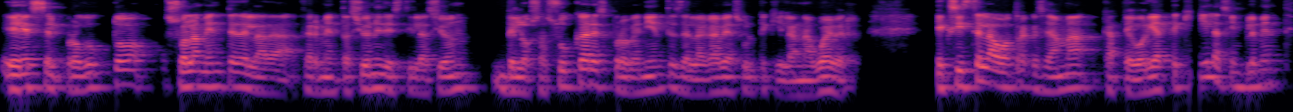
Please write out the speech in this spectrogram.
es el producto solamente de la fermentación y destilación de los azúcares provenientes del agave azul tequilana Weber. Existe la otra que se llama categoría tequila, simplemente.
